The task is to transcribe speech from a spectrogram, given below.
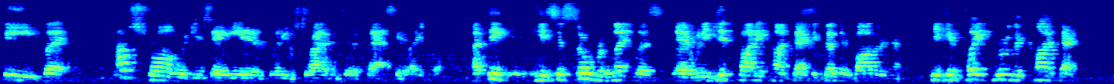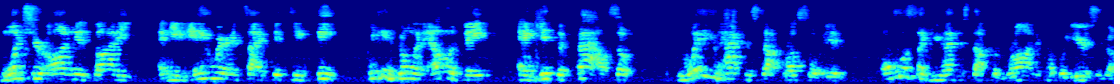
speed, but how strong would you say he is when he's driving to the basket like that? I think he's just so relentless, and when he gets body contact, it doesn't bother him. He can play through the contact. Once you're on his body and he's anywhere inside 15 feet, he can go and elevate and get the foul. So the way you have to stop Russell is almost like you had to stop LeBron a couple years ago.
